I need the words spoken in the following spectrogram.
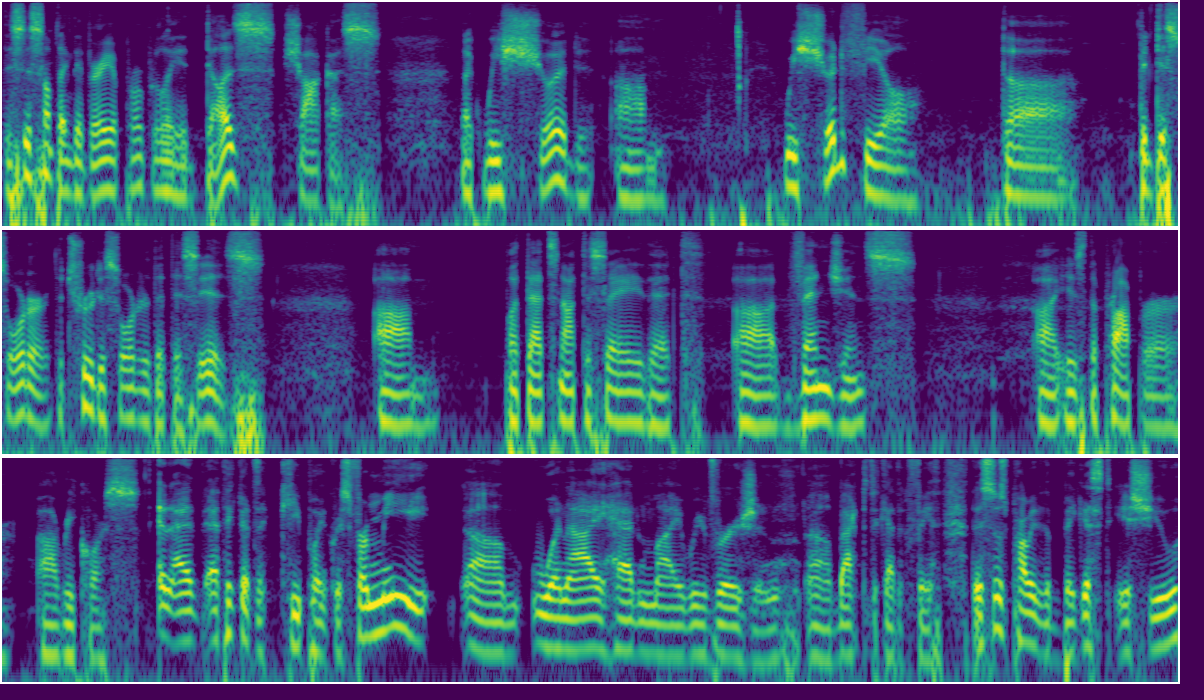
this is something that very appropriately it does shock us. Like we should um, we should feel the the disorder, the true disorder that this is. Um, but that's not to say that uh, vengeance uh, is the proper uh, recourse. and I, I think that's a key point, Chris. For me, um, when I had my reversion uh, back to the Catholic faith, this was probably the biggest issue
